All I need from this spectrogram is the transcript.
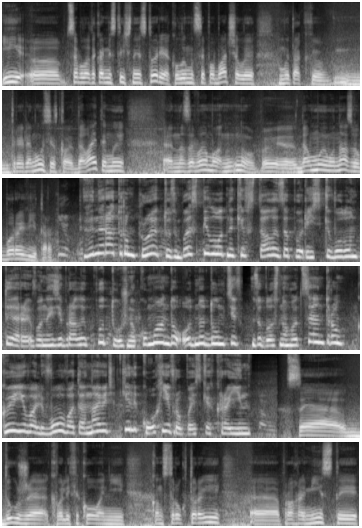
І е, це була така містична історія. Коли ми це побачили, ми так приглянулися і сказали, давайте ми назовемо, ну дамо йому назву Боревітер. Генератором проекту з безпілотників стали запорізькі волонтери. Вони зібрали потужну команду однодумців з обласного центру, Києва, Львова та навіть кількох європейських країн. Це дуже кваліфіковані конструктори, е, програмісти,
